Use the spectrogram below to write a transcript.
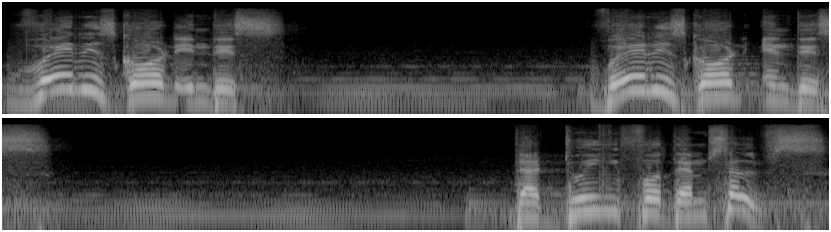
Where is God in this? Where is God in this? They're doing for themselves.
